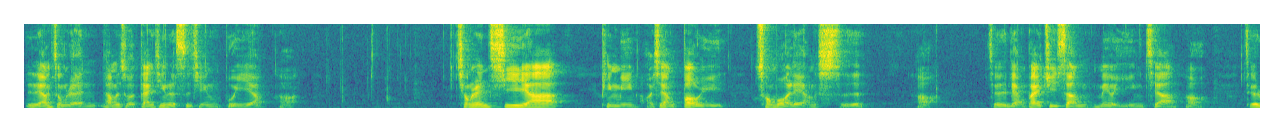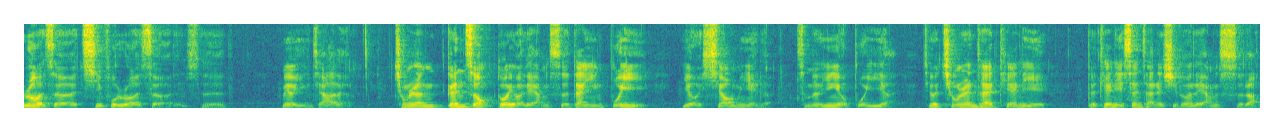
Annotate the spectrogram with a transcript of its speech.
两种人他们所担心的事情不一样啊。穷人欺压平民，好像暴雨冲没粮食啊，这是两败俱伤，没有赢家啊。这个弱者欺负弱者是没有赢家的。穷人耕种多有粮食，但因不义有消灭的。什么应有不义啊？就穷人在田里的田里生产了许多粮食了，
